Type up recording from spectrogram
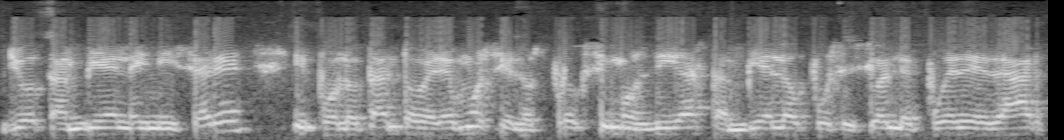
yo también la iniciaré y por lo tanto veremos si en los próximos días también la oposición le puede dar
